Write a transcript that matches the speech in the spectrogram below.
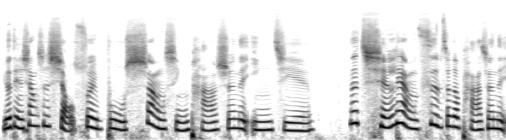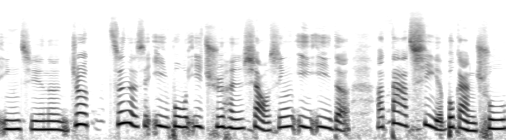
有点像是小碎步上行爬升的音阶。那前两次这个爬升的音阶呢，就真的是亦步亦趋，很小心翼翼的啊，大气也不敢出，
